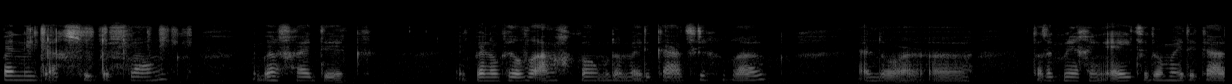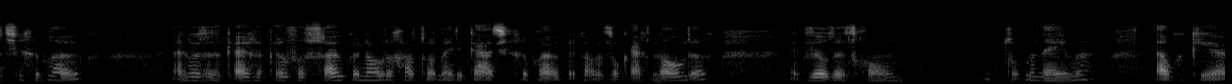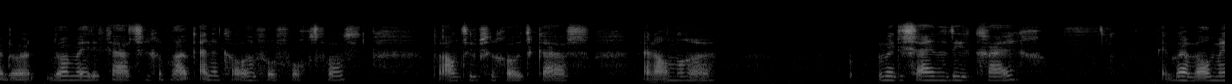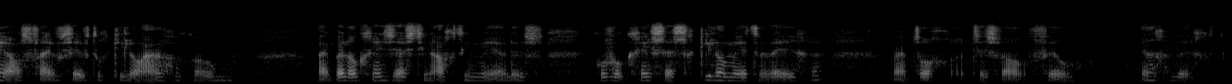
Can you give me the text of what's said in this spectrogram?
ben niet echt super slank. Ik ben vrij dik. Ik ben ook heel veel aangekomen door medicatiegebruik. En door uh, dat ik meer ging eten door medicatiegebruik. En doordat ik eigenlijk heel veel suiker nodig had door medicatiegebruik. Ik had het ook echt nodig. Ik wilde het gewoon tot me nemen. Elke keer door, door medicatiegebruik. En ik hou heel veel vocht vast. Antipsychotica's en andere medicijnen die ik krijg. Ik ben wel meer als 75 kilo aangekomen. Maar ik ben ook geen 16, 18 meer, dus ik hoef ook geen 60 kilo meer te wegen. Maar toch, het is wel veel in gewicht.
